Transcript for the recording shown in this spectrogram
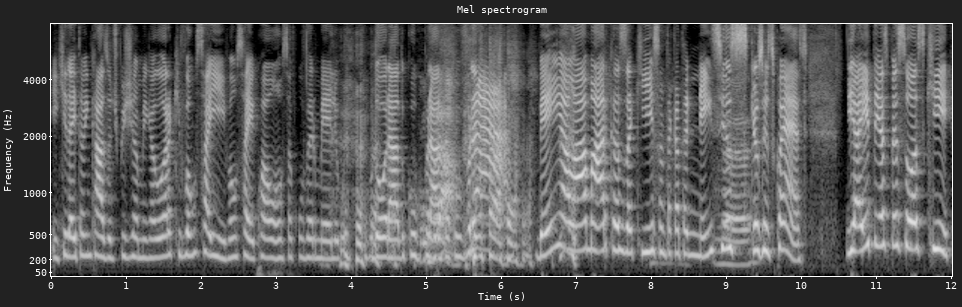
e que daí estão em casa de pijama, e agora que vão sair, vão sair com a onça, com o vermelho, com o dourado, com o prata, com o vrá. Bem a lá, marcas aqui, Santa Catarinenses, É. que a gente conhece. E aí tem as pessoas que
